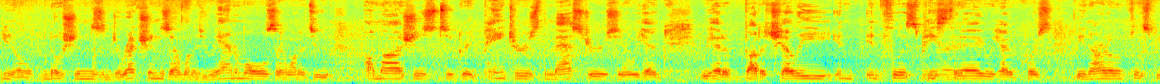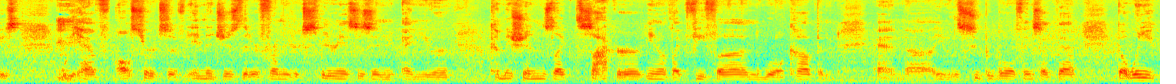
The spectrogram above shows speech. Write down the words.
you know, notions and directions. I want to do animals. I want to do homages to great painters, the masters. You know, we had we had a Botticelli in, influenced piece right. today. We had, of course, Leonardo influenced piece. We have all sorts of images that are from your experiences and, and your commissions, like soccer, you know, like FIFA and the World Cup and and uh, you know the Super Bowl, things like that. But when you,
